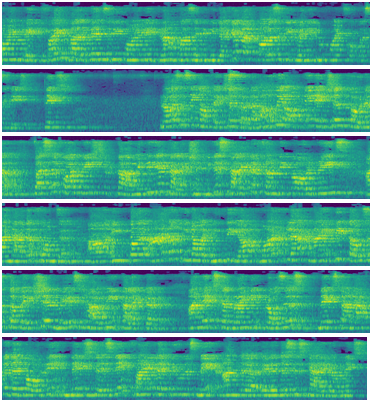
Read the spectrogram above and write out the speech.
0.85, bulk density 0.8 gram per centimeter cube and porosity 22.4 percentage. Next. Processing of eggshell powder. How we obtain eggshell powder? First of all, we should uh, material collection. It is collected from the poultries and other forms. Uh, in per annum in our India, one lakh ninety thousands of eggshell waste have been collected. And next the grinding process. Next and after that powdering. Next testing. Final review is made and the uh, this is carried out. Next.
